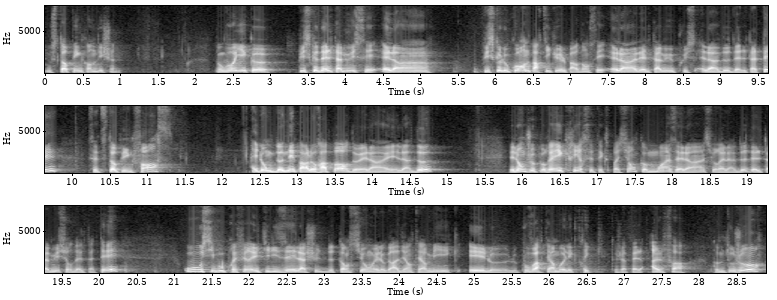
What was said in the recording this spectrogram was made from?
ou stopping condition. Donc vous voyez que puisque delta mu c'est L1, puisque le courant de particules pardon, c'est L1 delta mu plus L1 delta T, cette stopping force est donc donnée par le rapport de L1 et L1,2. Et donc je peux réécrire cette expression comme moins L1 sur L1,2 delta mu sur delta T. Ou si vous préférez utiliser la chute de tension et le gradient thermique et le, pouvoir thermoélectrique que j'appelle alpha comme toujours,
